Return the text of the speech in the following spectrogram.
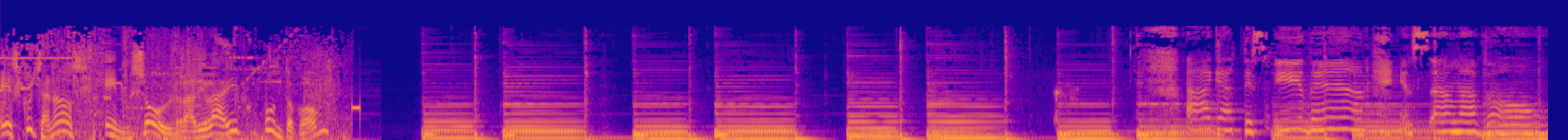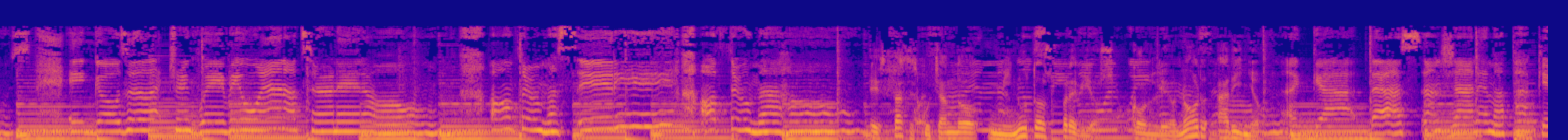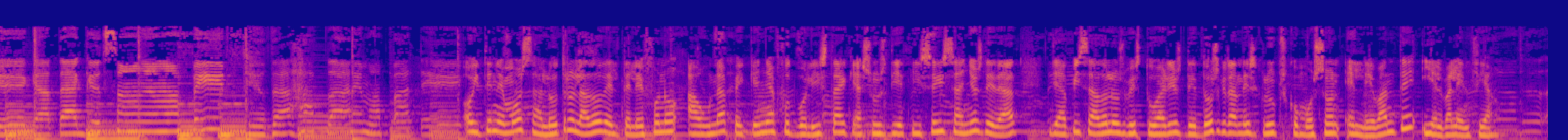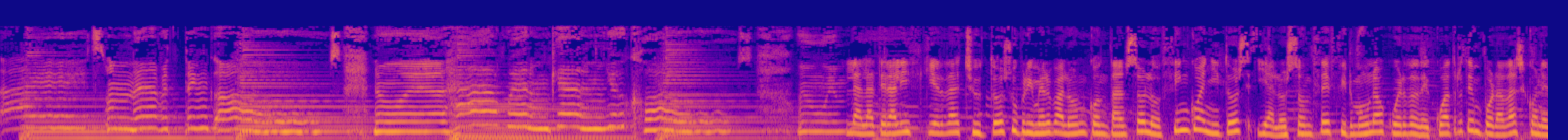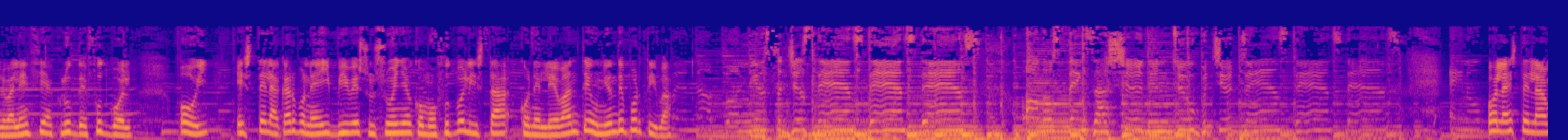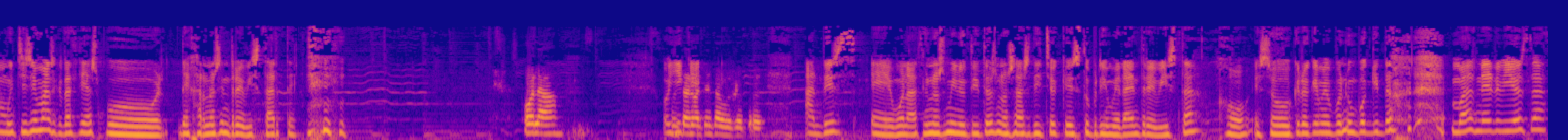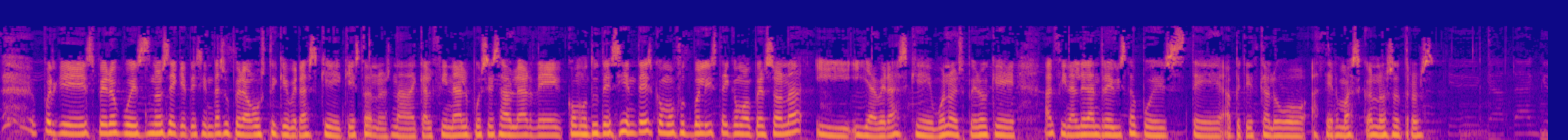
Escúchanos en soulradiolive.com. Estás escuchando Minutos Previos con Leonor Ariño. Hoy tenemos al otro lado del teléfono a una pequeña futbolista que a sus 16 años de edad ya ha pisado los vestuarios de dos grandes clubes como son el Levante y el Valencia. close. La lateral izquierda chutó su primer balón con tan solo 5 añitos y a los 11 firmó un acuerdo de cuatro temporadas con el Valencia Club de Fútbol. Hoy, Estela Carbonell vive su sueño como futbolista con el Levante Unión Deportiva. Hola Estela, muchísimas gracias por dejarnos entrevistarte. Hola, Oye, muchas que gracias a vosotros. antes, eh, bueno, hace unos minutitos nos has dicho que es tu primera entrevista. Jo, eso creo que me pone un poquito más nerviosa porque espero, pues, no sé, que te sientas súper a gusto y que verás que, que esto no es nada, que al final, pues, es hablar de cómo tú te sientes como futbolista y como persona y, y ya verás que, bueno, espero que al final de la entrevista, pues, te apetezca luego hacer más con nosotros.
